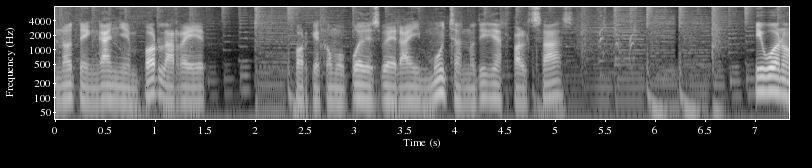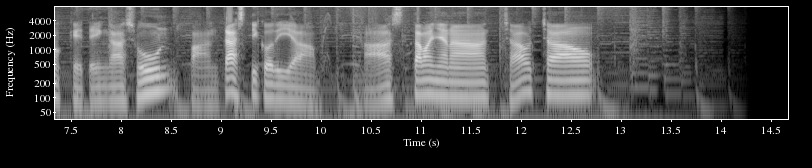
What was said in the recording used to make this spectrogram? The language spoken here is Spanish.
no te engañen por la red, porque como puedes ver hay muchas noticias falsas. Y bueno, que tengas un fantástico día. Hasta mañana. Chao, chao.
